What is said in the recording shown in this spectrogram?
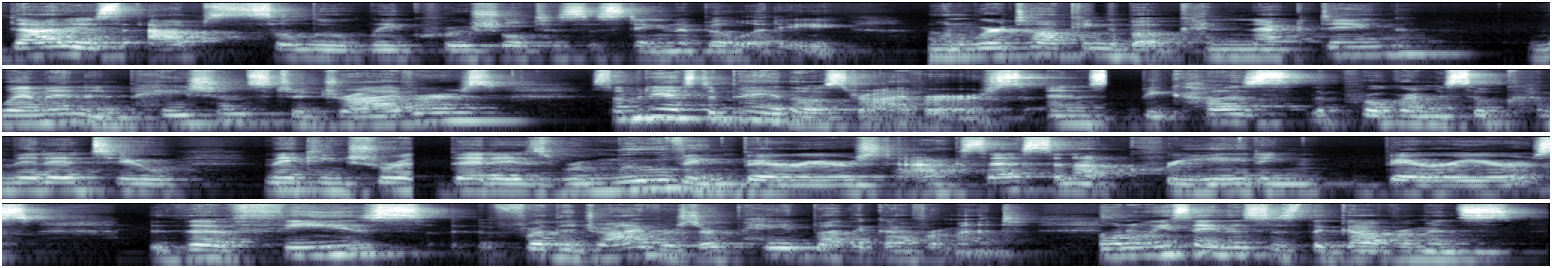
that is absolutely crucial to sustainability. When we're talking about connecting women and patients to drivers, somebody has to pay those drivers. And because the program is so committed to making sure that is removing barriers to access and not creating barriers, the fees for the drivers are paid by the government. When we say this is the government's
